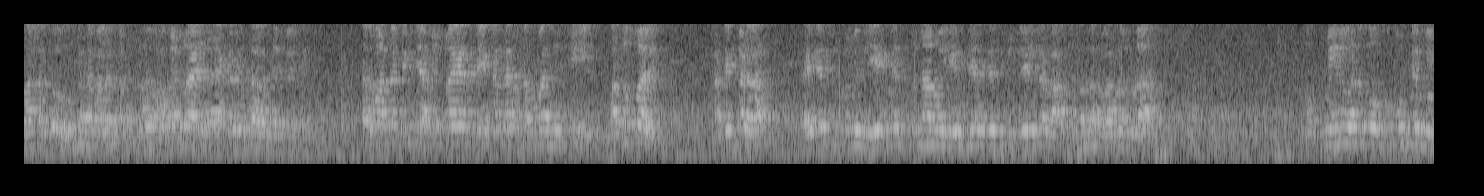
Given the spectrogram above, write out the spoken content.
వాళ్ళకు అంటే వాళ్ళకు అభిప్రాయం సేకరించాలని చెప్పేసి తర్వాత మీకు అభిప్రాయ సేకరణకు సంబంధించి తదుపరి అంటే ఇక్కడ దయచేసి ఇప్పుడు మీరు ఏం చెప్తున్నారు ఏంటి అనేది డీటెయిల్ రాసుకున్న తర్వాత కూడా మీరు కనుక ఒప్పుకుంటే మీ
